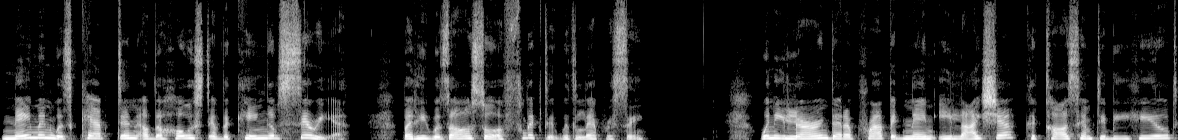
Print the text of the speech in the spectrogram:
Naaman was captain of the host of the king of Syria, but he was also afflicted with leprosy. When he learned that a prophet named Elisha could cause him to be healed,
